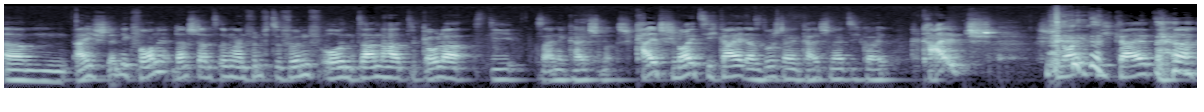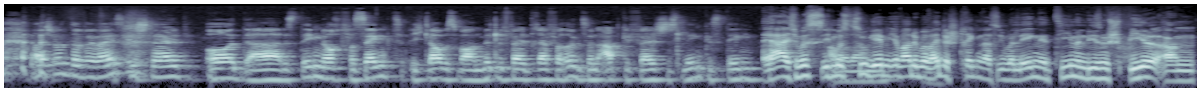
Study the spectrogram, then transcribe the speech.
ähm, eigentlich ständig vorne. Dann stand es irgendwann 5 zu 5 und dann hat Gola die, seine Kaltschneuzigkeit, also durch deine Kaltschneuzigkeit, Kaltschneuzigkeit hast unter Beweis gestellt und äh, das Ding noch versenkt. Ich glaube, es war ein Mittelfeldtreffer, irgend so ein abgefälschtes linkes Ding. Ja, ich muss, ich muss zugeben, ihr wart über weite Strecken das überlegene Team in diesem Spiel. Ähm,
